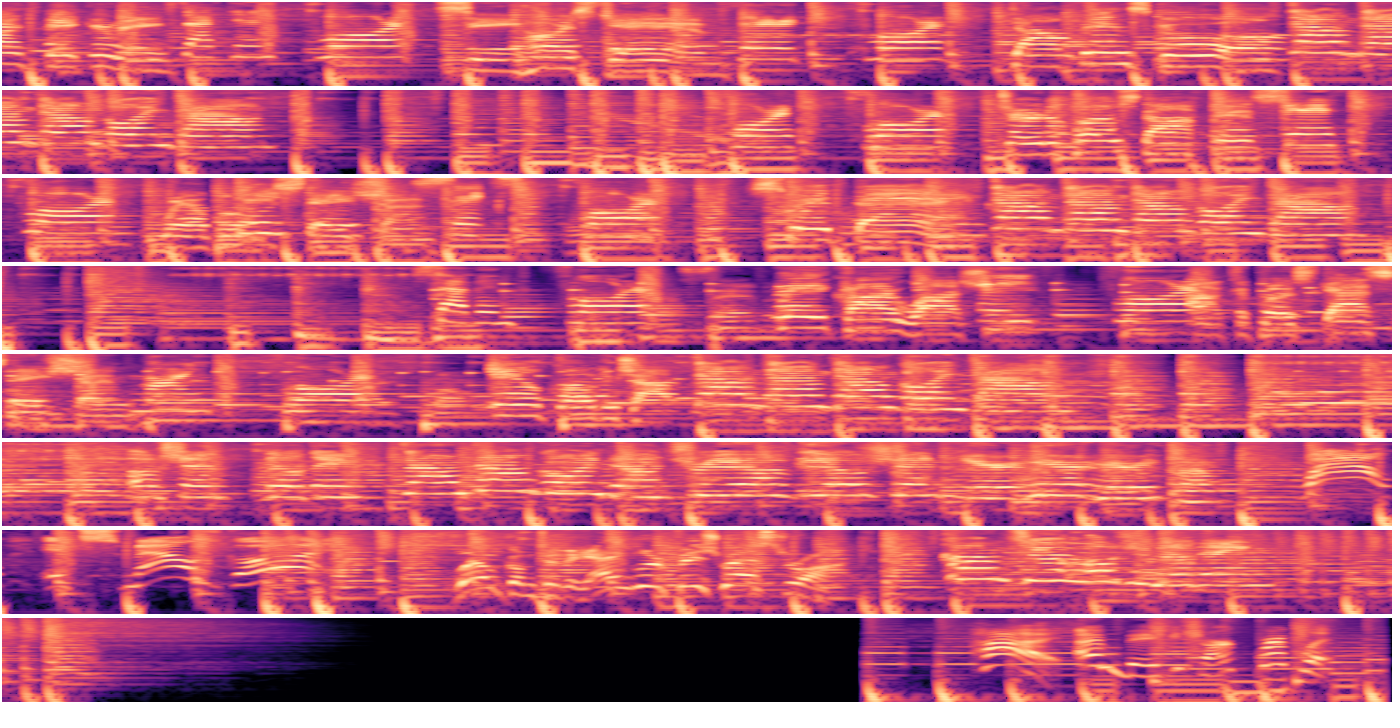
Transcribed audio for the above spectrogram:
Nursery. Second floor. Seahorse Gym. Third floor. Dolphin School. Down, down, down, going down. Fourth floor. Turtle Post Office. Fifth floor. Whale Police Station. Sixth floor. Squid Bank. Down, down, down, going down. Seventh floor. Ray Car Wash. Eighth floor. Octopus Gas Station. Ninth floor. Gill Clothing Shop. Down, down, down, going down. Ocean building. Down, down, going down. Tree of the ocean. Here, here, here we come. Wow, it smells good. Welcome to the Anglerfish Restaurant. Come to ocean building. Hi, I'm Baby Shark Brooklyn.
